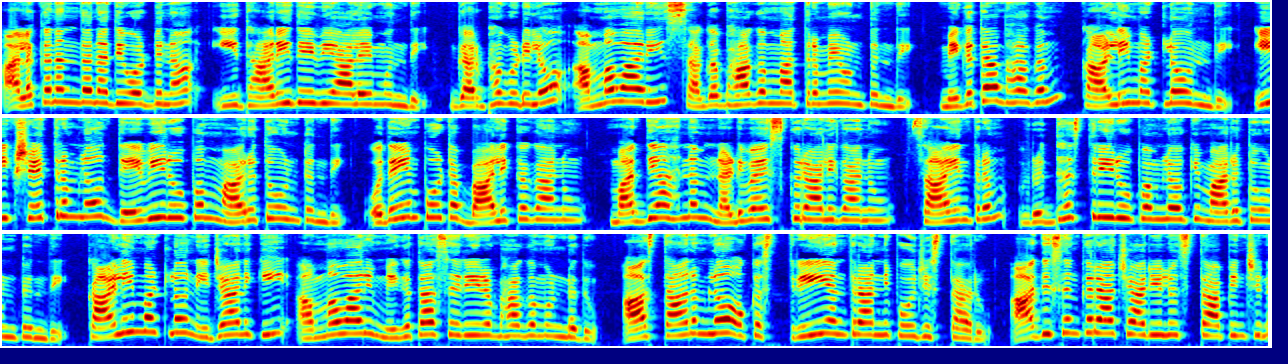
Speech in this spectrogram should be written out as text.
అలకనంద నది ఒడ్డున ఈ ధారీదేవి ఆలయం ఉంది. గర్భగుడిలో అమ్మవారి సగభాగం మాత్రమే ఉంటుంది. మిగతా భాగం కాళీమట్లో ఉంది. ఈ క్షేత్రంలో దేవీ రూపం మారుతూ ఉంటుంది. ఉంటుంది ఉదయం పూట బాలికగాను మధ్యాహ్నం నడివయస్కురాలిగాను సాయంత్రం వృద్ధ స్త్రీ రూపంలోకి మారుతూ ఉంటుంది. కాళీమట్లో నిజానికి అమ్మవారి మిగతా శరీర భాగం ఉండదు. ఆ స్థానంలో ఒక స్త్రీ యంత్రాన్ని పూజిస్తారు. ఆదిశంకరాచార్యులు స్థాపించిన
